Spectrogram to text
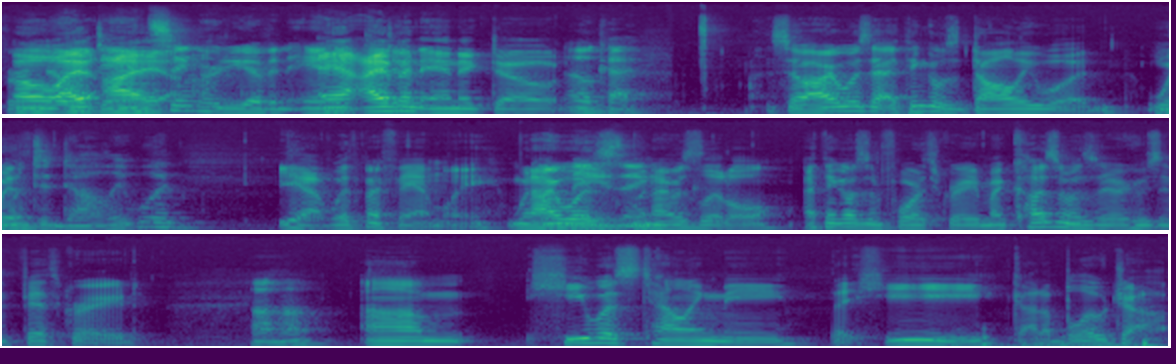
for Oh, no I- I- dancing, or do you have an A- antidote? I have an anecdote. Okay. So I was at, I think it was Dollywood You went to Dollywood? yeah with my family when I was when I was little. I think I was in fourth grade. My cousin was there who's in fifth grade. Uh huh. um, he was telling me that he got a blowjob,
